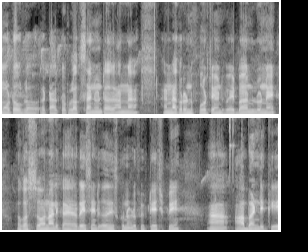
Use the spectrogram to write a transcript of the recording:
మోటో బ్లా ట్రాక్టర్ బ్లాక్స్ అని ఉంటుంది. అన్న అన్నకు రెండు ఫోర్ సెవెంటీ ఫైవ్ బండ్లు ఉన్నాయి. ఒక సోనాలిక రీసెంట్గా తీసుకున్నాడు ఫిఫ్టీ హెచ్పి ఆ బండికి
